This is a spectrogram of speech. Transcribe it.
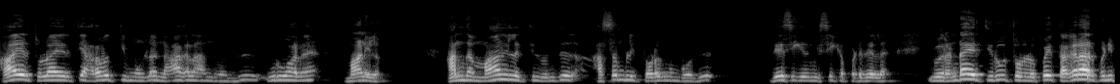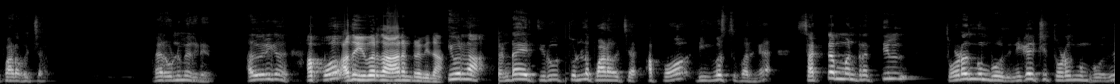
ஆயிரத்தி தொள்ளாயிரத்தி அறுபத்தி மூணில் நாகாலாந்து வந்து உருவான மாநிலம். அந்த மாநிலத்தில் வந்து அசெம்பிளி தொடங்கும் போது தேசிய கீதம் இசைக்கப்பட்டதே இல்லை. இவர் ரெண்டாயிரத்தி இருபத்தொன்னில் போய் தகராறு பண்ணி பாட வச்சார். வேற ஒன்றுமே கிடையாது. அது வரைக்கும் அப்போ அது இவர் தான் ஆர் என் ரவி தான். இவர் தான் ரெண்டாயிரத்தி இருபத்தி பாட வச்சார். அப்போ நீங்க யோசிச்சு பாருங்க சட்டமன்றத்தில் தொடங்கும் போது நிகழ்ச்சி தொடங்கும் போது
